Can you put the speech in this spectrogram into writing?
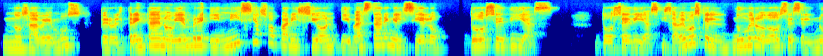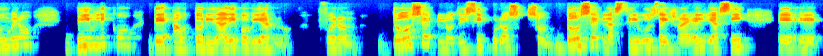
no sabemos, pero el 30 de noviembre inicia su aparición y va a estar en el cielo 12 días. 12 días. Y sabemos que el número 12 es el número bíblico de autoridad y gobierno. Fueron 12 los discípulos, son 12 las tribus de Israel y así eh, eh,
